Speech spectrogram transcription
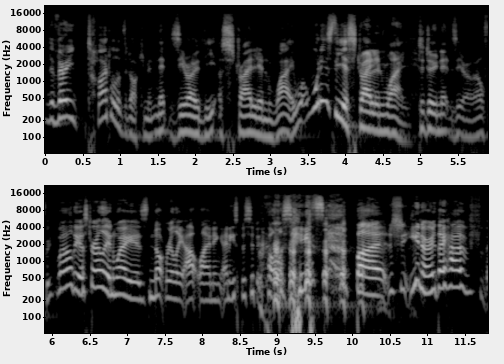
the very title of the document, Net Zero, the Australian Way. What, is the Australian way to do net zero, Elfy? Well, the Australian way is not really outlining any specific policies, but you know they have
